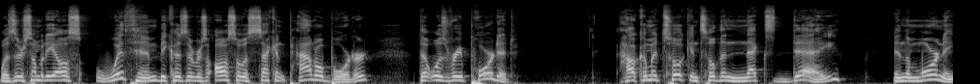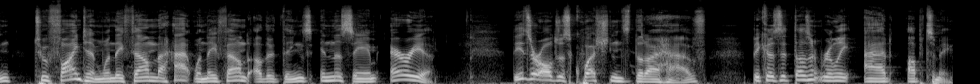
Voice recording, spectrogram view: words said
was there somebody else with him? Because there was also a second paddleboarder that was reported. How come it took until the next day in the morning to find him when they found the hat, when they found other things in the same area? These are all just questions that I have because it doesn't really add up to me.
